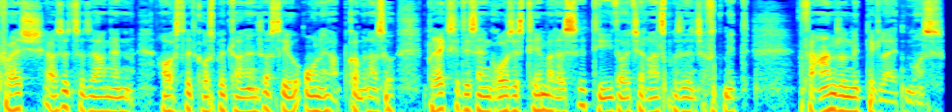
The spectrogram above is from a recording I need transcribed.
Crash, also sozusagen ein Austritt Großbritanniens aus der EU ohne Abkommen. Also Brexit ist ein großes Thema, das die deutsche Ratspräsidentschaft mit verhandeln, mit begleiten muss.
